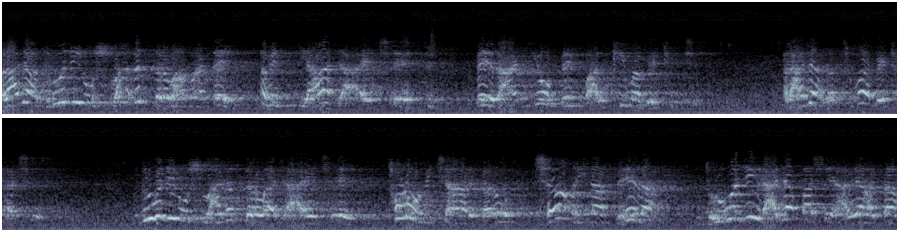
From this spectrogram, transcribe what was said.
રાજા ધ્રુવજી નું સ્વાગત કરવા માટે હવે ત્યાં જાય છે. બે રાણીઓ બે પાલખીમાં બેઠી છે. રાજા રથમાં બેઠા છે. ધ્રુવજી નું સ્વાગત કરવા જાય છે. થોડો વિચાર કરો. પહેલા ધ્રુવજી રાજા પાસે આવ્યા હતા,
